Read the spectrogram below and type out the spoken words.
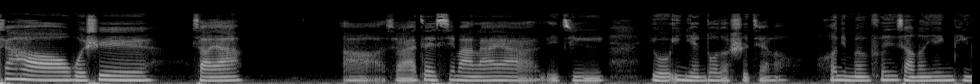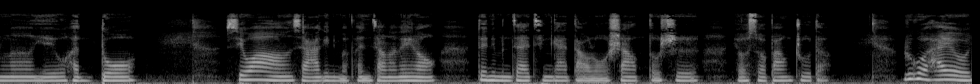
上好，我是小丫啊。小丫在喜马拉雅已经有一年多的时间了，和你们分享的音频呢也有很多。希望小丫给你们分享的内容对你们在情感道路上都是有所帮助的。如果还有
